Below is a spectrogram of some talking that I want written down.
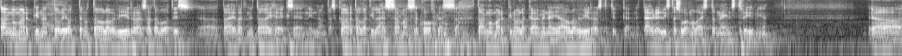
tangomarkkinat oli ottanut Olavi Virran satavuotispäivät nyt aiheekseen, niin ne on tässä kartallakin lähes samassa kohdassa. Tangomarkkinoilla käyminen ja Olavi Virrasta tykkääminen. Täydellistä suomalaista mainstreamia. Ja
